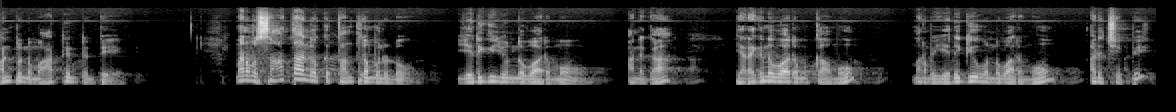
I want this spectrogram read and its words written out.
అంటున్న మాట ఏంటంటే మనము సాతాను యొక్క తంత్రములను ఎరిగి ఉన్నవారము అనగా ఎరగిన వారము కాము మనము ఎరిగి ఉన్నవారము అని చెప్పి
